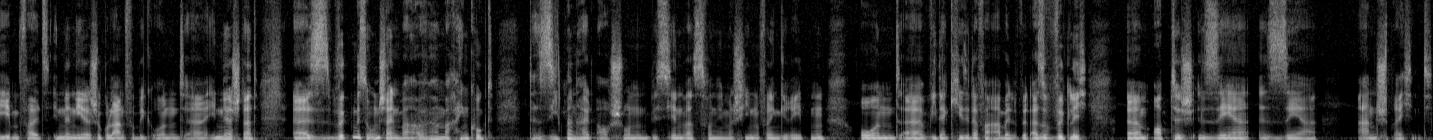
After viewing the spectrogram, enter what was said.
ebenfalls in der Nähe der Schokoladenfabrik und äh, in der Stadt. Äh, es wirkt ein bisschen unscheinbar, aber wenn man mal reinguckt, da sieht man halt auch schon ein bisschen was von den Maschinen, von den Geräten und äh, wie der Käse da verarbeitet wird. Also wirklich ähm, optisch sehr, sehr ansprechend.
